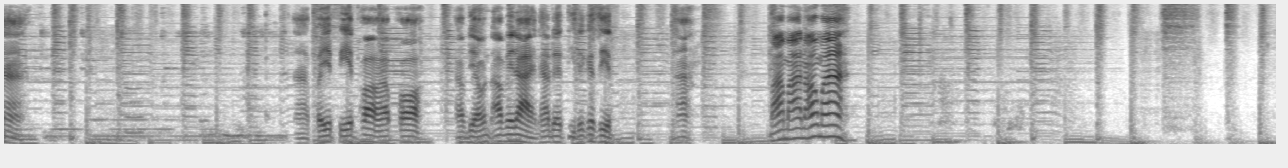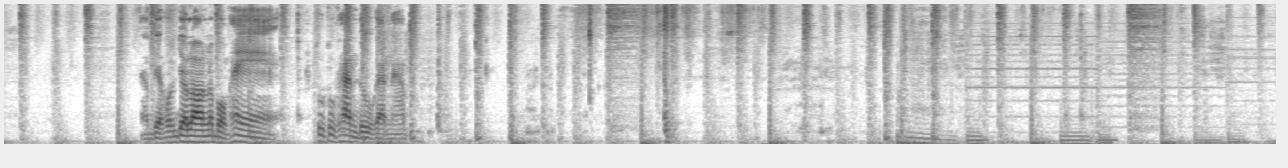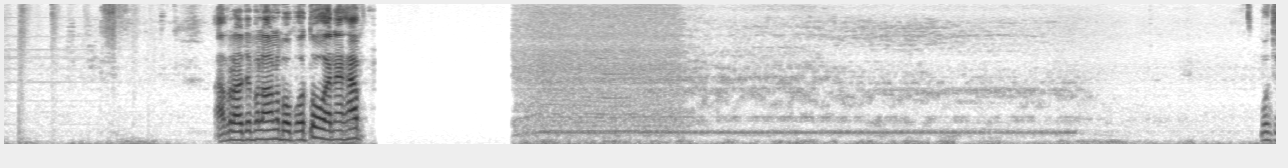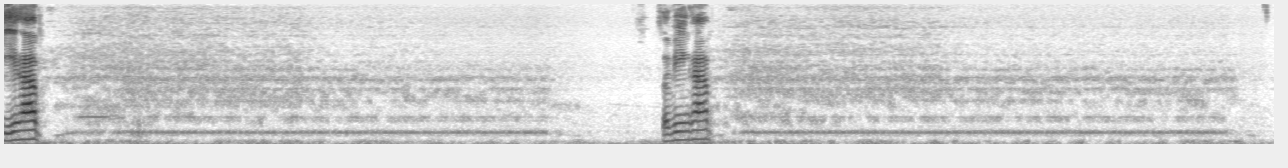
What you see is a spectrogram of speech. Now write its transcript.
น่ะอ่าไปเปียดพ่อครับพอครับเดี๋ยวมันอัพไม่ได้นะครับเดี๋ยวติดลิขสิทธิ์อะมามาน้องมาเดี๋ยวผมจะลองระบบให้ทุกทุกๆท่านดูกันนะครับ ครับเราจะมาลองระบบออโต้กันนะครับ เมื่อกี้ครับ สวิงครับ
